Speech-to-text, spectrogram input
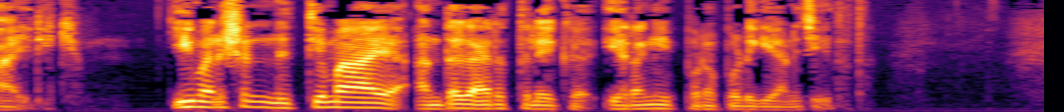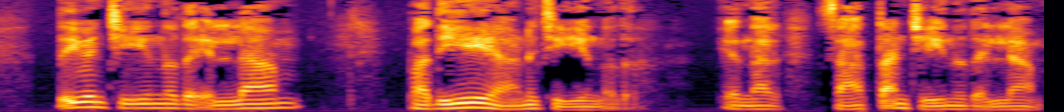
ആയിരിക്കും. ഈ മനുഷ്യൻ നിത്യമായ അന്ധകാരത്തിലേക്ക് ഇറങ്ങി പുറപ്പെടുകയാണ് ചെയ്തത്. ദൈവം ചെയ്യുന്നത് എല്ലാം പതിയെയാണ് ചെയ്യുന്നത്. എന്നാൽ സാത്താൻ ചെയ്യുന്നതെല്ലാം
